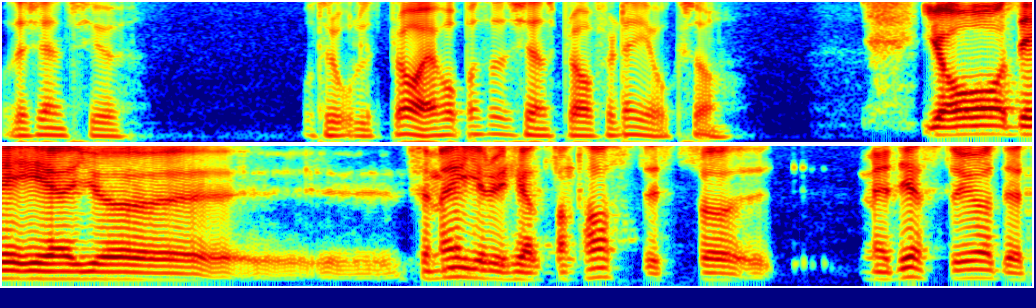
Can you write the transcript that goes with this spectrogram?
Och det känns ju otroligt bra. Jag hoppas att det känns bra för dig också. Ja, det är ju... För mig är det helt fantastiskt för med det stödet,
